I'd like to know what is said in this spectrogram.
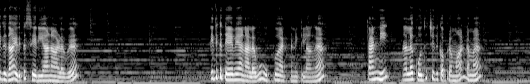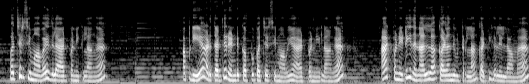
இதுதான் இதுக்கு சரியான அளவு. இதுக்கு தேவையான அளவு உப்பு ஆட் பண்ணிக்கலாங்க. தண்ணி நல்லா கொதிச்சதுக்கப்புறமா நம்ம பச்சரிசி மாவை இதில் ஆட் பண்ணிக்கலாங்க. அப்படியே அடுத்தடுத்து ரெண்டு கப்பு பச்சரிசி மாவையும் ஆட் பண்ணிடலாங்க. ஆட் பண்ணிவிட்டு இதை நல்லா கலந்து விட்டுறலாம் கட்டிகள் இல்லாமல்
